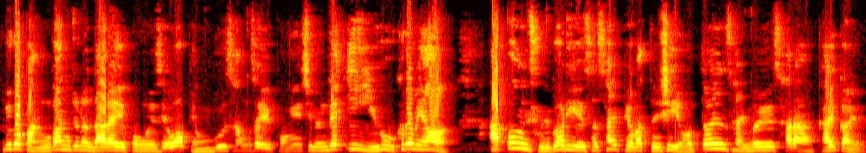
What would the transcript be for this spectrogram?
그리고 방관주는 나라의 공을 세워 병부 상서에 봉해지는데 이 이후 그러면 앞부분 줄거리에서 살펴봤듯이 어떤 삶을 살아갈까요?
